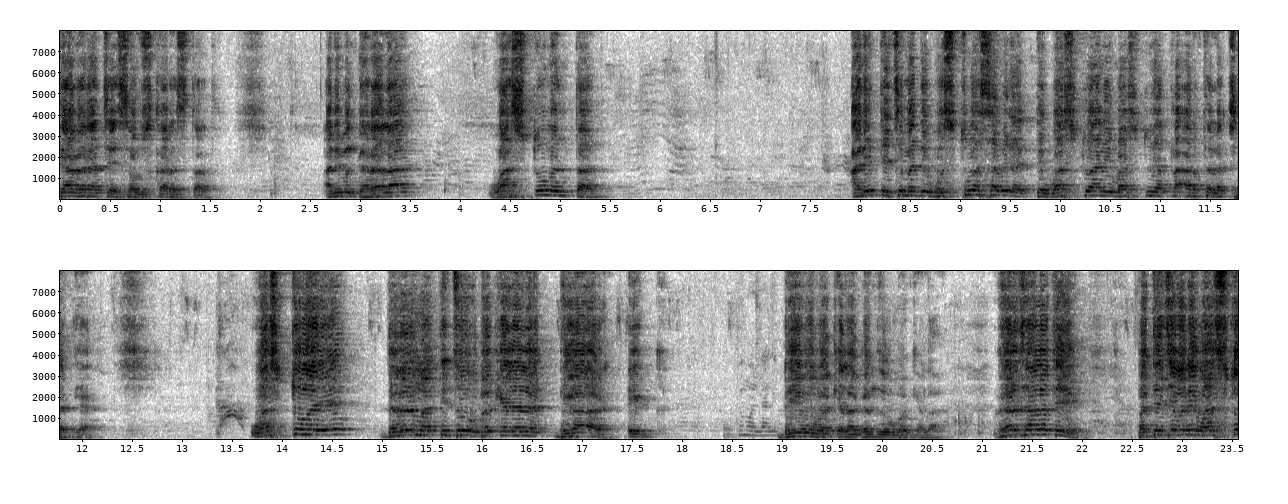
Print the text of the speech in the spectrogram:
त्या घराचे संस्कार असतात. आणि मग घराला वास्तू म्हणतात. आणि त्याच्यामध्ये वस्तू असावी लागते. वास्तू आणि वास्तू यातला अर्थ लक्षात घ्या. वास्तू म्हणजे दगड मातीचं उभं केलेलं ढिगार एक देव उभा केला गंज उभा केला. घर झालं ते पण त्याच्यामध्ये वास्तू.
